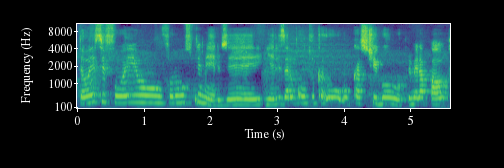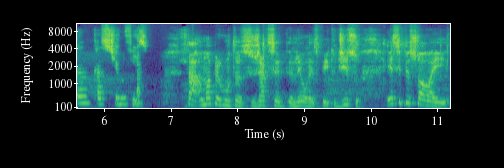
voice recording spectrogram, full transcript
Então esse foi o, foram os primeiros e, e eles eram contra o, o, castigo, primeira pauta, castigo físico. Tá, uma pergunta, já que você leu a respeito disso, esse pessoal aí,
